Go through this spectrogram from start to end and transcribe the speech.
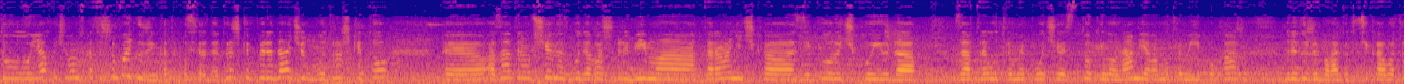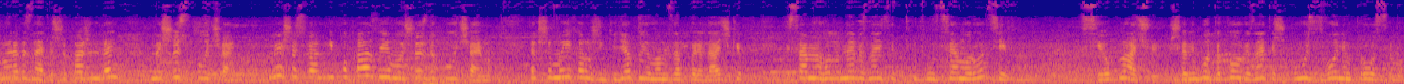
то я хочу вам сказати, що байдуженька така середа. Трошки передачок, бо трошки то. Е, А завтра взагалі у нас буде ваша любима таранечка з ікорочкою. Да. Завтра утром ми получили 100 кілограм, я вам утром її покажу. Буде дуже багато цікавого товару. Ви знаєте, що кожен день ми щось получаємо. Ми щось вам і показуємо, і щось дополучаємо. Так що, мої хорошенькі, дякую вам за передачки. І саме головне, ви знаєте, в цьому році всі оплачують. Ще не було такого, ви знаєте, що комусь дзвонимо, просимо.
